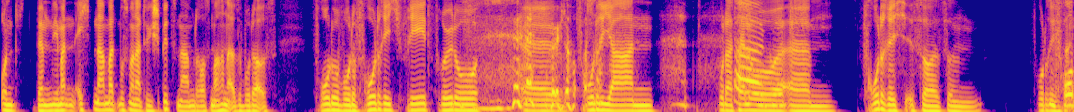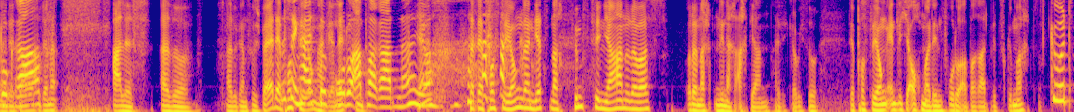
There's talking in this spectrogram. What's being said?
und wenn jemand einen echten Namen hat, muss man natürlich Spitznamen draus machen. Also wurde aus Frodo wurde Frodrich, Fred, Frödo, äh, Frodrian, Frodatello, ah, ähm, Frodrich ist so, so ein Frodrich ist einer der Dauerbrenner. Alles. Also, also ganz furchtbar. Ja, der Deswegen heißt so Frodo-Apparat, ne? Ja. ja. Das hat der Postillon dann jetzt nach 15 Jahren oder was? Oder nach, nee, nach acht Jahren, heißt ich, glaube ich, so der Postillon endlich auch mal den Frodo-Apparat-Witz gemacht. Gut.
